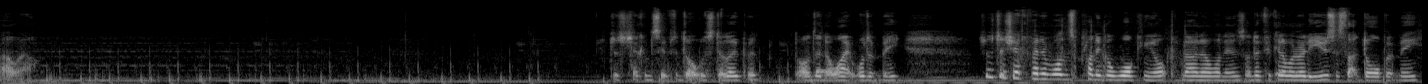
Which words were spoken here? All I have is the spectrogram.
Oh well. Just check and see if the door was still open. Oh, I don't know why it wouldn't be. Just to check if anyone's planning on walking up. No, no one is. I don't think anyone really uses that door but me.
